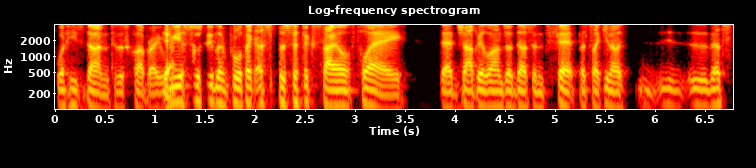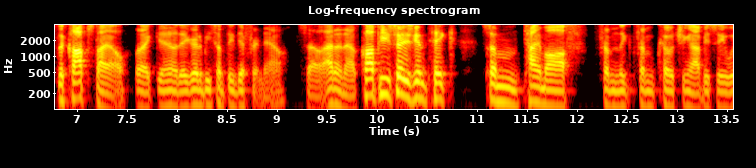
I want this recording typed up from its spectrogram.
what he's done to this club, right? Yeah. We associate Liverpool with like a specific style of play, that Xabi Alonso doesn't fit. But it's like, you know, that's the Klopp style. Like, you know, they're going to be something different now. So I don't know. Klopp, he said he's going to take some time off from the from coaching, obviously,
